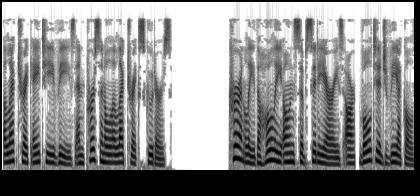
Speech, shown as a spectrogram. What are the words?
electric ATVs and personal electric scooters. Currently the wholly owned subsidiaries are, Voltage Vehicles,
